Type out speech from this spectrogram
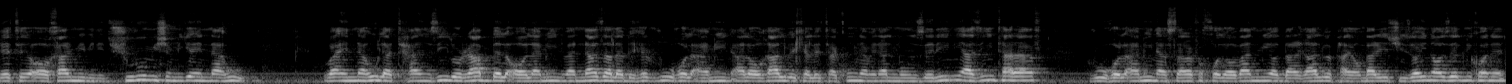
قطعه آخر می‌بینید. شروع میشه میگه انهو و انه لتنزیل رب العالمین و نزل به روح الامین علی قلب کل تکون من المنذرین. از این طرف روح الامین از طرف خداوند میاد بر قلب پیامبر. یه چیزایی نازل می‌کنه.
